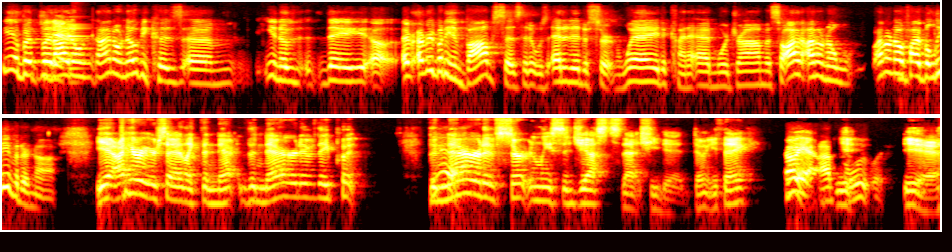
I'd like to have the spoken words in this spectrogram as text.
Yeah, but but I don't I don't know because um, you know they uh, everybody involved says that it was edited a certain way to kind of add more drama. So I, I don't know I don't know if I believe it or not. Yeah, I hear what you're saying. Like the na- the narrative they put, the Yeah. narrative certainly suggests that she did. Don't you think? Oh yeah. absolutely. Yeah,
